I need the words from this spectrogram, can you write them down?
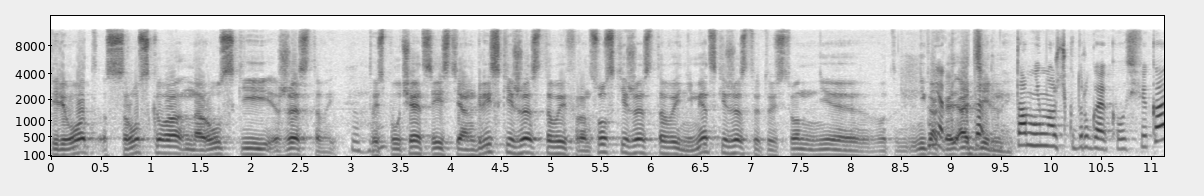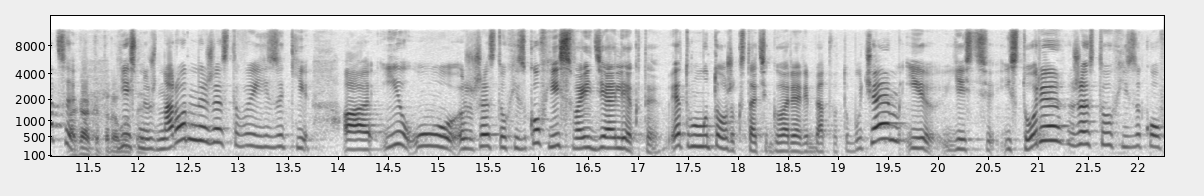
Перевод с русского на русский жестовый. То есть, получается, есть и английский жестовый, французский жестовый, немецкий жестовый, то есть он не, вот, не как Нет, о- это- отдельный. там немножечко другая классификация. А как это работает? Есть международные жестовые языки, а, и у жестовых языков есть свои диалекты. Этому мы тоже, кстати говоря, ребят вот обучаем, и есть история жестовых языков.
